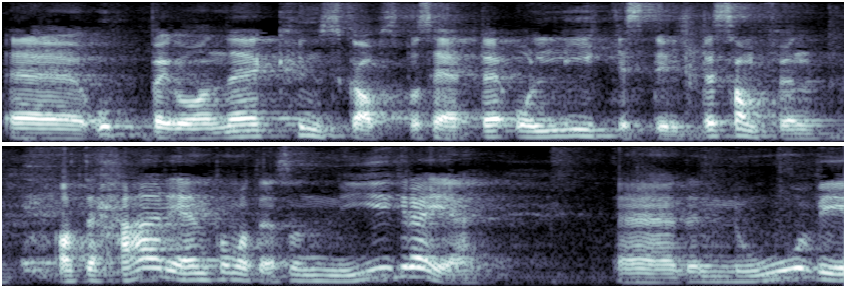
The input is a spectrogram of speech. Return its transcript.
eh, oppegående, kunnskapsbaserte og likestilte samfunn at det her er en, på en måte en sånn ny greie. Eh, det er nå vi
